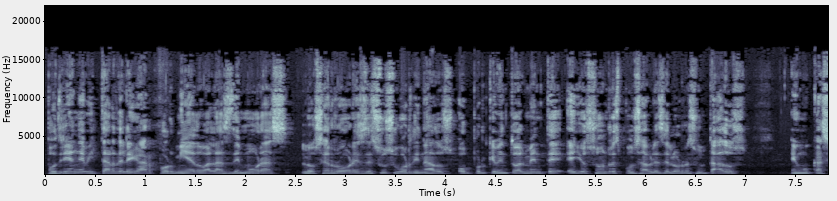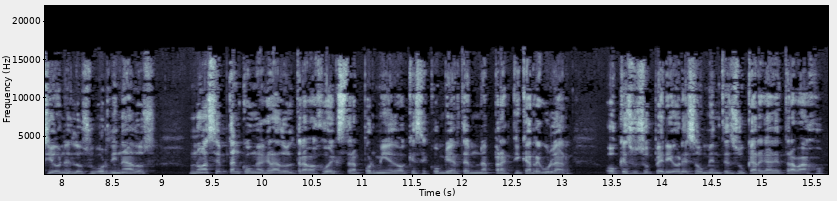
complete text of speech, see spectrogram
podrían evitar delegar por miedo a las demoras, los errores de sus subordinados o porque eventualmente ellos son responsables de los resultados. En ocasiones los subordinados no aceptan con agrado el trabajo extra por miedo a que se convierta en una práctica regular o que sus superiores aumenten su carga de trabajo.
